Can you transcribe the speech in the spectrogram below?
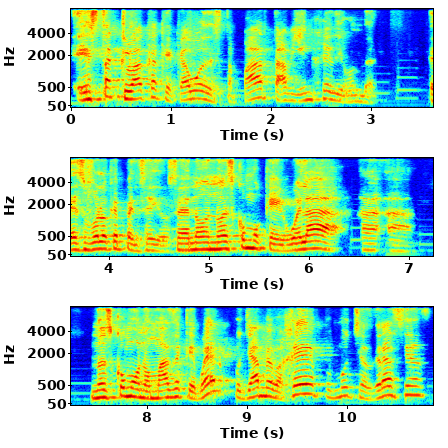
esta cloaca que acabo de destapar está bien onda. Eso fue lo que pensé yo, o sea, no, no es como que huela a no es como nomás de que, bueno, pues ya me bajé, pues muchas gracias,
